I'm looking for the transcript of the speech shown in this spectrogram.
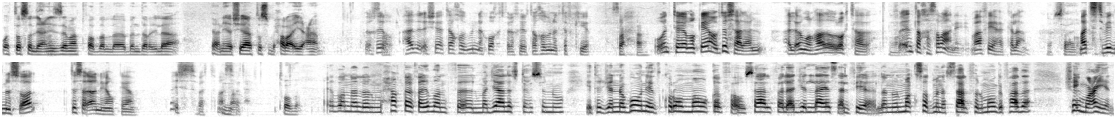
وتصل يعني زي ما تفضل بندر إلى يعني أشياء تصبح رأي عام. في الأخير صح. هذه الأشياء تأخذ منك وقت في الأخير تأخذ منك تفكير. صح. وأنت يوم القيامة بتسأل عن العمر هذا والوقت هذا. نعم. فأنت خسران يعني ما فيها كلام. صحيح. ما تستفيد من السؤال تسأل عنه يوم القيامة. إيش استفدت؟ ما نعم. استفدت حاجة. تفضل. أيضا المحقق أيضا في المجالس تحس إنه يتجنبون يذكرون موقف أو سالفة لأجل لا يسأل فيها لأنه المقصد من السالفة الموقف هذا شيء معين.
